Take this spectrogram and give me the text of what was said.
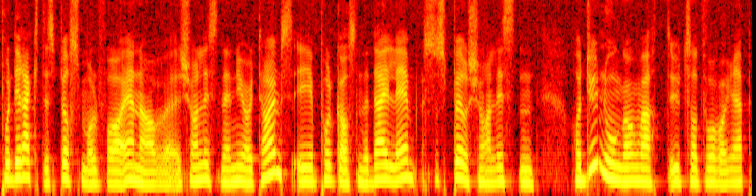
på direkte spørsmål fra en av journalistene i New York Times i podkasten The Daily, så spør journalisten har du noen gang vært utsatt for overgrep?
